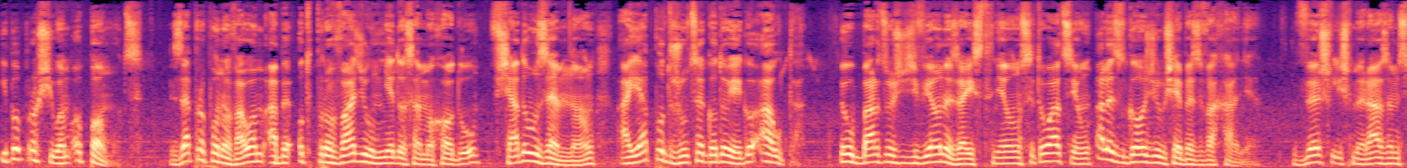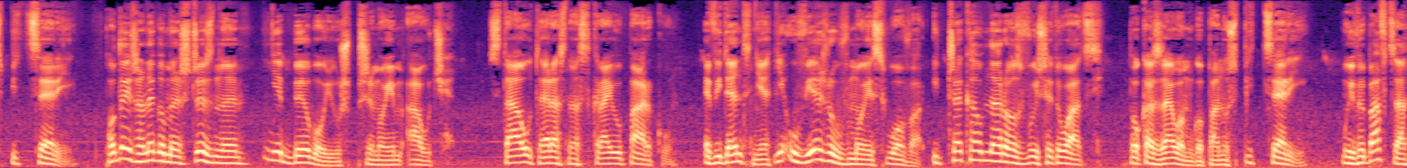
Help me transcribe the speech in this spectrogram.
i poprosiłam o pomoc. Zaproponowałam, aby odprowadził mnie do samochodu, wsiadł ze mną, a ja podrzucę go do jego auta. Był bardzo zdziwiony zaistniałą sytuacją, ale zgodził się bez wahania. Wyszliśmy razem z pizzerii. Podejrzanego mężczyzny nie było już przy moim aucie. Stał teraz na skraju parku. Ewidentnie nie uwierzył w moje słowa i czekał na rozwój sytuacji. Pokazałam go panu z pizzerii. Mój wybawca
